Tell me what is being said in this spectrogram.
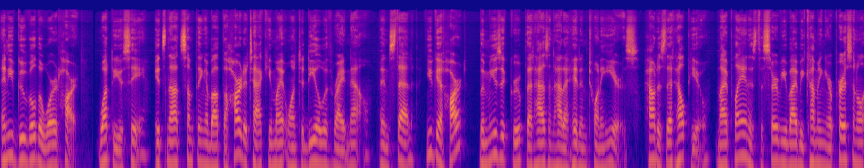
and you Google the word heart. What do you see? It's not something about the heart attack you might want to deal with right now. Instead, you get heart the music group that hasn't had a hit in 20 years. How does that help you? My plan is to serve you by becoming your personal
